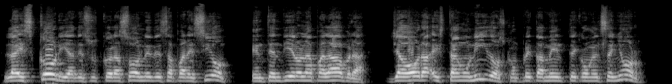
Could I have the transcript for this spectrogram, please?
la escoria de sus corazones desapareció. Entendieron la palabra y ahora están unidos completamente con el Señor.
